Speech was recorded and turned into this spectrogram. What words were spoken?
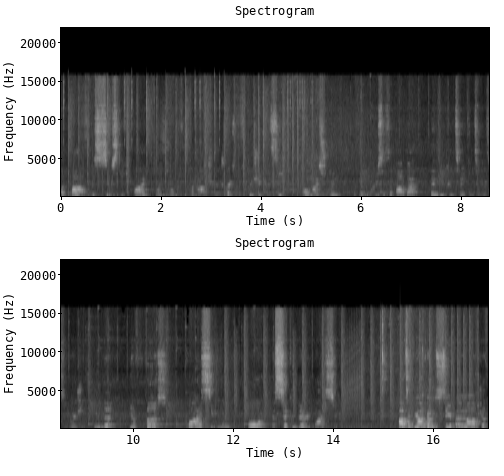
above the 65 point on the Fibonacci retracement, which you can see on my screen, if it increases above that, then you can take into consideration either your first buy signal or a secondary buy signal. But if you are going to see a larger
